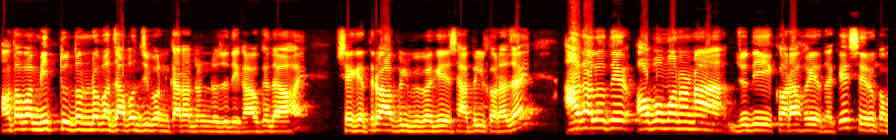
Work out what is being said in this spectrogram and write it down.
অথবা মৃত্যুদণ্ড বা যাবজ্জীবন কারাদণ্ড যদি কাউকে দেওয়া হয় সেক্ষেত্রেও আপিল বিভাগে এসে আপিল করা যায়। আদালতের অবমাননা যদি করা হয়ে থাকে, সেরকম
